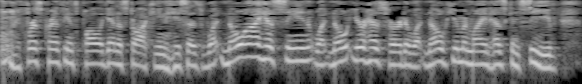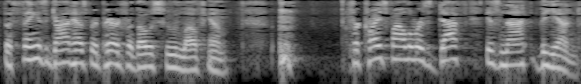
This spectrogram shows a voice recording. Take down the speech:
1 Corinthians, Paul again is talking. He says, What no eye has seen, what no ear has heard, and what no human mind has conceived, the things God has prepared for those who love him. for Christ followers, death is not the end.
